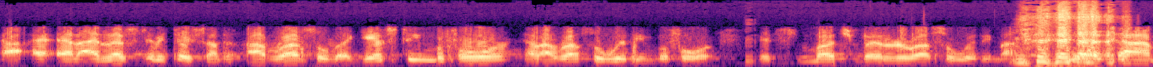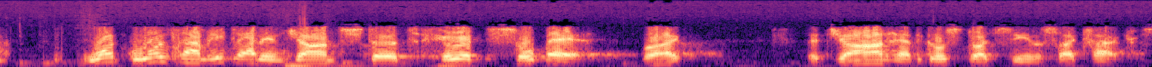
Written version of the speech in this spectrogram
Uh, and, and let's let me tell you something. I've wrestled against him before, and I wrestled with him before. It's much better to wrestle with him. I, one time, one one time he got in John Studd's head so bad, right, that John had to go start seeing a psychiatrist.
